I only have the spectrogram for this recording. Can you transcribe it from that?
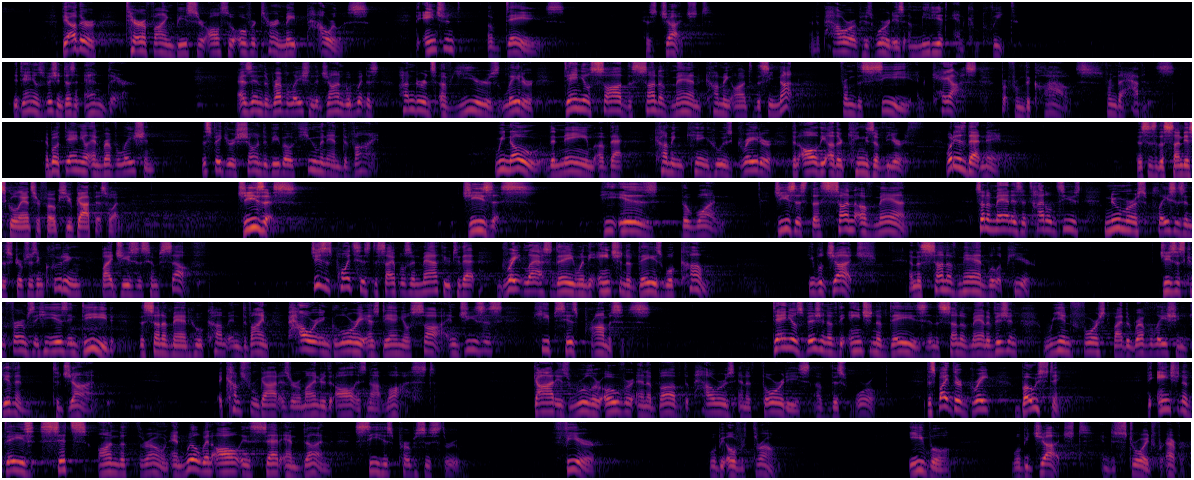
The other terrifying beasts are also overturned, made powerless. The Ancient of Days has judged, and the power of his word is immediate and complete. Yet Daniel's vision doesn't end there. As in the revelation that John would witness hundreds of years later, Daniel saw the Son of Man coming onto the sea, not from the sea and chaos, but from the clouds, from the heavens. In both Daniel and Revelation, this figure is shown to be both human and divine. We know the name of that coming king who is greater than all the other kings of the earth. What is that name? This is the Sunday school answer, folks. You've got this one. Jesus. Jesus. He is the one. Jesus, the Son of Man. Son of Man is a title that's used numerous places in the scriptures, including by Jesus himself. Jesus points his disciples in Matthew to that great last day when the Ancient of Days will come. He will judge, and the Son of Man will appear. Jesus confirms that he is indeed the Son of Man who will come in divine power and glory as Daniel saw. And Jesus keeps his promises. Daniel's vision of the Ancient of Days and the Son of Man, a vision reinforced by the revelation given to John. It comes from God as a reminder that all is not lost. God is ruler over and above the powers and authorities of this world. Despite their great boasting, the Ancient of Days sits on the throne and will, when all is said and done, see his purposes through. Fear will be overthrown, evil will be judged and destroyed forever.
